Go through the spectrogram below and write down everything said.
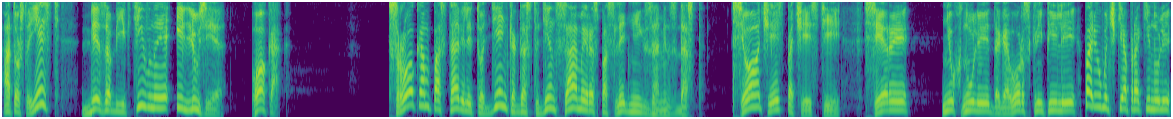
а то, что есть, безобъективная иллюзия. О как! Сроком поставили тот день, когда студент самый распоследний экзамен сдаст. Все честь по чести. Серые нюхнули, договор скрепили, по рюмочке опрокинули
